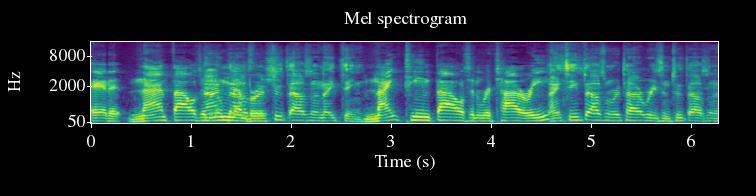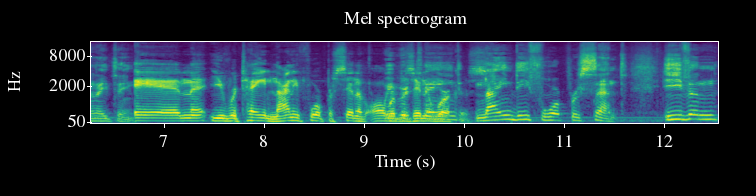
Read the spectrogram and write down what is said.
added 9,000 new 9,000 members, in 2018. 19,000 retirees, 19,000 retirees in 2018. and you've retained 94% of all We represented retained workers. 94%. Even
